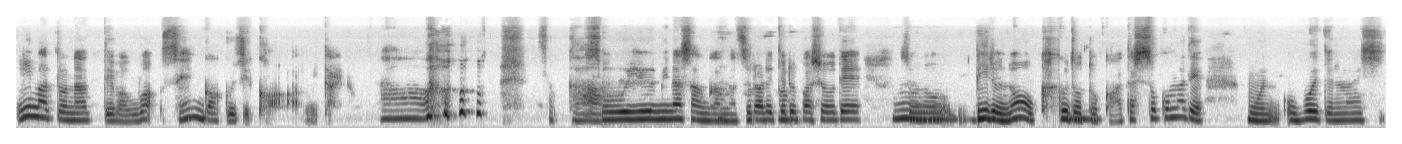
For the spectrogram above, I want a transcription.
今となってはうわ仙岳寺かみたいああ。そういう皆さんが祀られてる場所でうんそのビルの角度とか、私そこまでもう覚えてないし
